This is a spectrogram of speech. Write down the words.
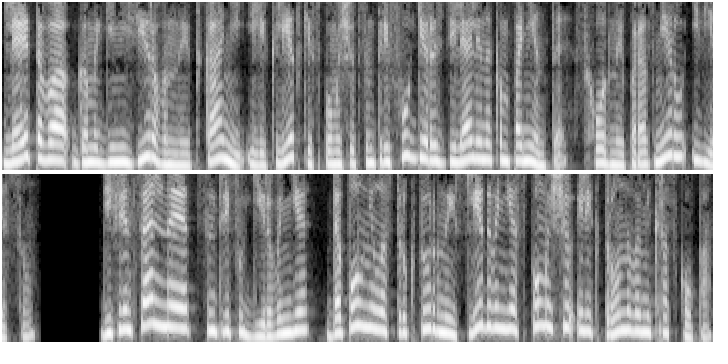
Для этого гомогенизированные ткани или клетки с помощью центрифуги разделяли на компоненты, сходные по размеру и весу. Дифференциальное центрифугирование дополнило структурные исследования с помощью электронного микроскопа.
